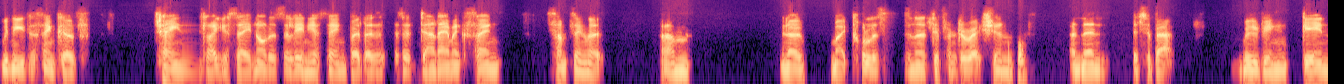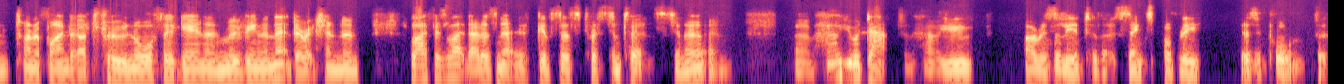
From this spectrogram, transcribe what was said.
we need to think of change, like you say, not as a linear thing, but as, as a dynamic thing, something that, um, you know, might pull us in a different direction. And then it's about moving again, trying to find our true north again and moving in that direction. And life is like that, isn't it? It gives us twists and turns, you know, and um, how you adapt and how you are resilient to those things probably is important to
